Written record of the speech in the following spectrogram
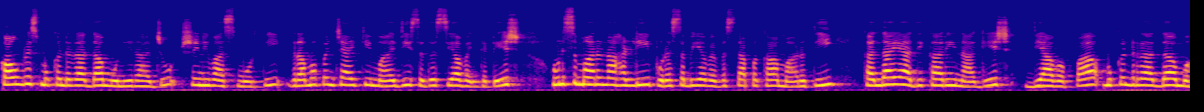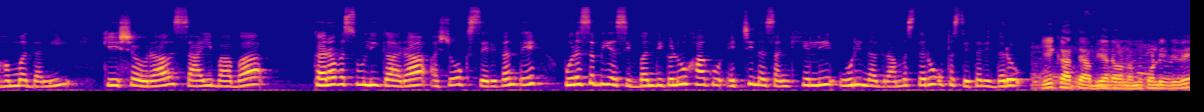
ಕಾಂಗ್ರೆಸ್ ಮುಖಂಡರಾದ ಮುನಿರಾಜು, ಶ್ರೀನಿವಾಸ್ ಮೂರ್ತಿ, ಗ್ರಾಮ ಪಂಚಾಯಿತಿ ಮಾಜಿ ಸದಸ್ಯ ವೆಂಕಟೇಶ್, ಹುಣಸಮಾರನಹಳ್ಳಿ ಪುರಸಭೆಯ ವ್ಯವಸ್ಥಾಪಕ ಮಾರುತಿ, ಕಂದಾಯ ಅಧಿಕಾರಿ ನಾಗೇಶ್, ದ್ಯಾವಪ್ಪ, ಮುಖಂಡರಾದ ಮೊಹಮ್ಮದ್ ಅಲಿ ಕೇಶವರಾವ್ ಸಾಯಿಬಾಬಾ ಕರವಸೂಲಿಗಾರ ಅಶೋಕ್ ಸೇರಿದಂತೆ ಪುರಸಭೆಯ ಸಿಬ್ಬಂದಿಗಳು ಹಾಗೂ ಹೆಚ್ಚಿನ ಸಂಖ್ಯೆಯಲ್ಲಿ ಊರಿನ ಗ್ರಾಮಸ್ಥರು ಉಪಸ್ಥಿತರಿದ್ದರು. ಈ ಖಾತೆ ಅಭಿಯಾನವನ್ನು ಹಮ್ಮಿಕೊಂಡಿದ್ದೀವಿ.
